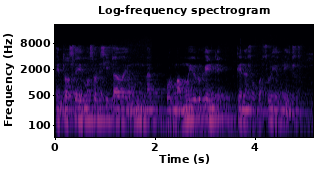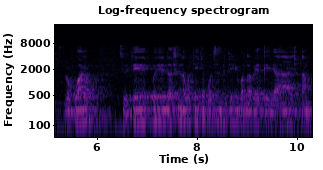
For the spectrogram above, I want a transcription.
entonces hemos solicitado de una forma muy urgente que nos construyan nichos, lo cual si ustedes pueden darse una vueltita por el cementerio van a ver que ya están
